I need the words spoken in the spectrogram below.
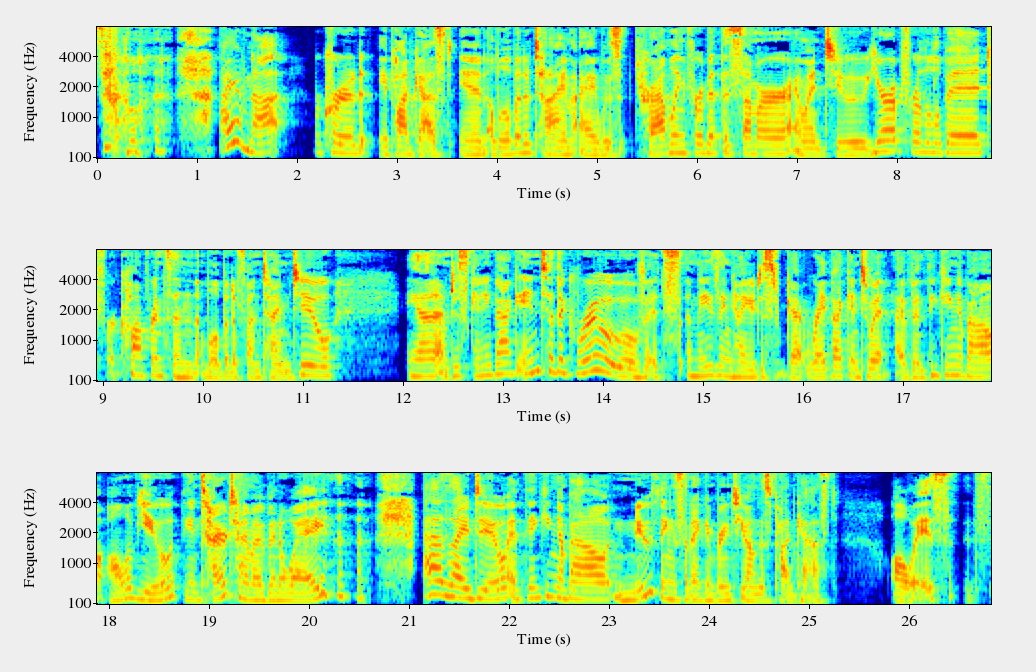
So, I have not recorded a podcast in a little bit of time. I was traveling for a bit this summer. I went to Europe for a little bit for a conference and a little bit of fun time too. And I'm just getting back into the groove. It's amazing how you just get right back into it. I've been thinking about all of you the entire time I've been away, as I do, and thinking about new things that I can bring to you on this podcast always. It's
